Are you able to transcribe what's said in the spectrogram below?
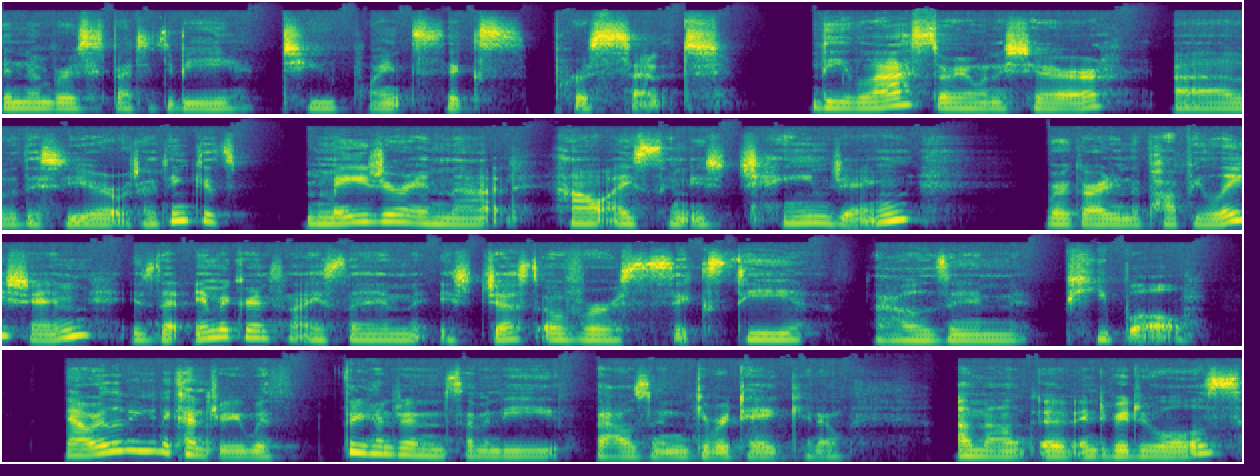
the number is expected to be 2.6%. The last story I want to share of this year, which I think is major in that how Iceland is changing regarding the population is that immigrants in Iceland is just over 60,000 people. Now we're living in a country with 370,000, give or take, you know, amount of individuals,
